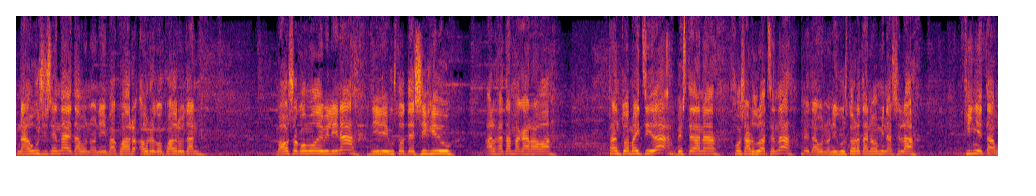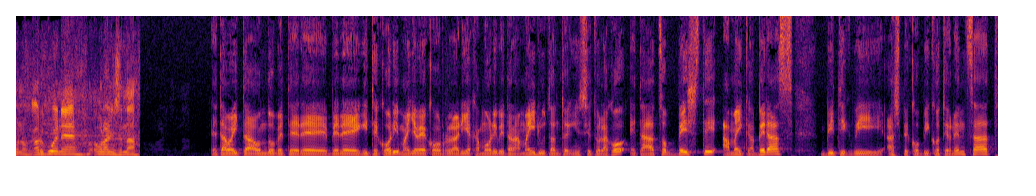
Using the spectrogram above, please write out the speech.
nagusi zen da, eta bueno, ni ba, aurreko kuadrutan ba oso komodo ibilina, niri guztote exigidu algatan bakarra ba, tantu amaitzi da, beste dana jos arduratzen da, eta bueno, nik uste horretan egon zela fin eta bueno, gaurkuen eh, horan izan da. Eta baita ondo bete ere bere egiteko hori, maiabeako horrelariak amori betan amairu tanto egin zituelako, eta atzo beste amaika beraz, bitik bi aspeko bikote honentzat,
